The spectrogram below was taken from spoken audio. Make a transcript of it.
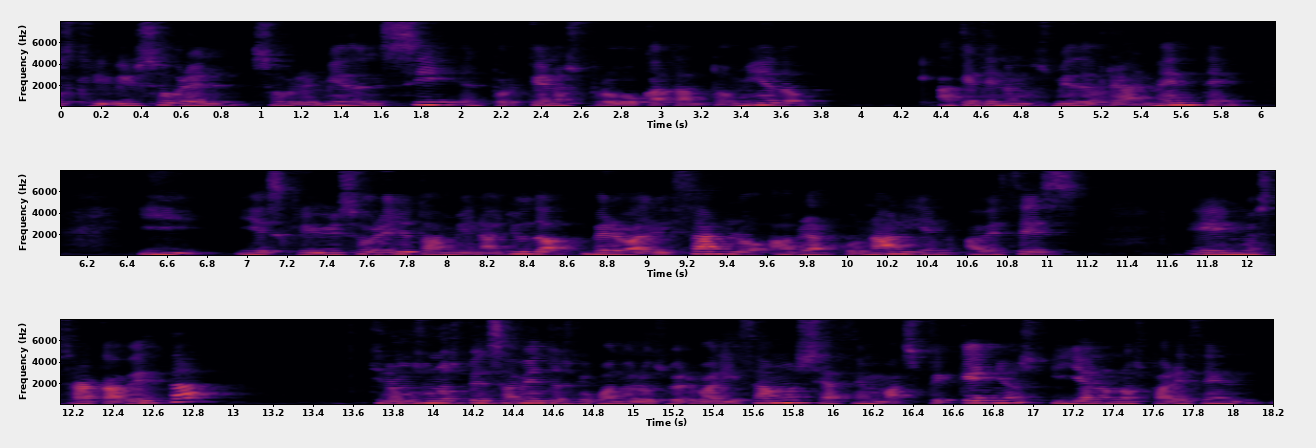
escribir sobre el, sobre el miedo en sí, el por qué nos provoca tanto miedo, a qué tenemos miedo realmente. Y, escribir sobre ello también ayuda, verbalizarlo, hablar con alguien. A veces en nuestra cabeza tenemos unos pensamientos que cuando los verbalizamos se hacen más pequeños y ya no nos parecen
